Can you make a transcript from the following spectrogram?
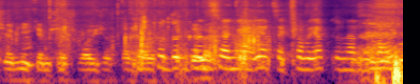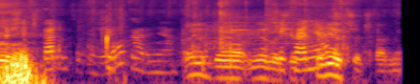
Ze siewnikiem się szło i się No spadało. to do kręcenia, Jacek, to jak to nazywałeś? To sieczkarni, co to było? Do, nie, do Siekania? to nie jest sieczkarnia.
